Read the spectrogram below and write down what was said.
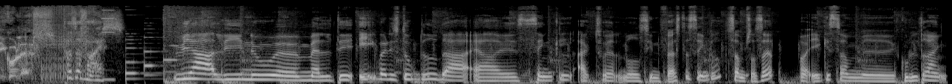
Nikolas. På The Voice. Vi har lige nu øh, Malte Ebert i studiet, der er øh, single aktuel med sin første single, som sig selv, og ikke som øh, gulddreng.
